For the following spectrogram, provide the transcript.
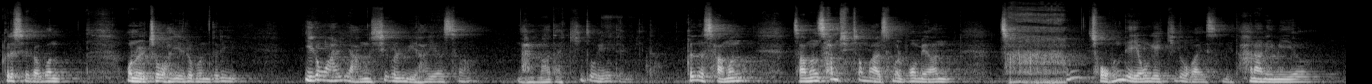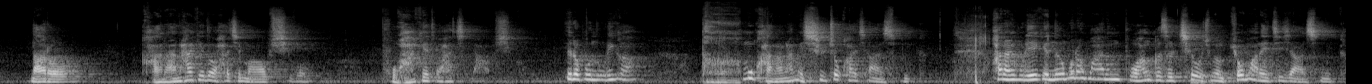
그래서 여러분 오늘 저와 여러분들이 일용할 양식을 위하여서 날마다 기도해야 됩니다. 그런데 잠언 잠언 30장 말씀을 보면 참 좋은 내용의 기도가 있습니다. 하나님이여 나로 가난하게도 하지 마옵시고 부하게도 하지 마옵시고 여러분 우리가 너무 가난하면 실족하지 않습니까? 하나님 우리에게 너무나 많은 부한 것을 채워주면 교만해지지 않습니까?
